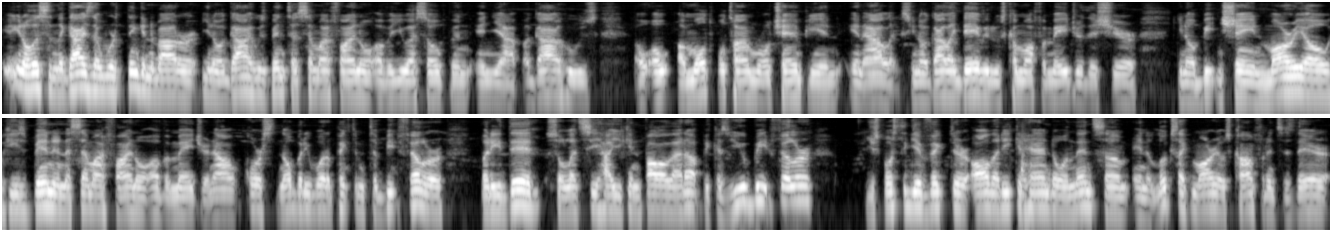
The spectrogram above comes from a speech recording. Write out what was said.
you know, listen, the guys that we're thinking about are you know a guy who's been to a semifinal of a U.S. Open in Yapp, a guy who's a, a multiple time world champion in Alex, you know, a guy like David who's come off a major this year, you know, beating Shane. Mario, he's been in a semifinal of a major. Now, of course, nobody would have picked him to beat Filler, but he did. So let's see how you can follow that up because you beat Filler you're supposed to give Victor all that he can handle and then some. And it looks like Mario's confidence is there.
